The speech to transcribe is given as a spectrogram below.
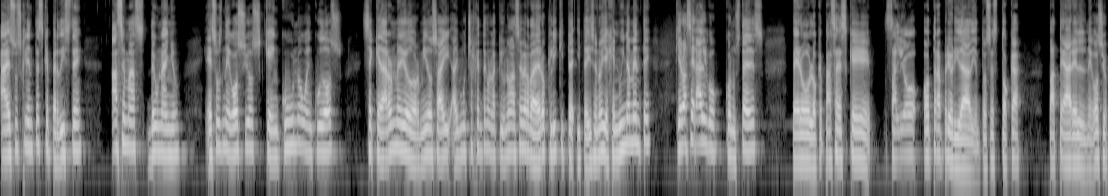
a esos clientes que perdiste hace más de un año, esos negocios que en Q1 o en Q2 se quedaron medio dormidos. Hay, hay mucha gente con la que uno hace verdadero clic y te, y te dicen, oye, genuinamente quiero hacer algo con ustedes, pero lo que pasa es que salió otra prioridad y entonces toca patear el negocio.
